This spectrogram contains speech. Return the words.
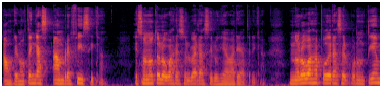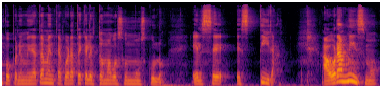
aunque no tengas hambre física, eso no te lo va a resolver la cirugía bariátrica. No lo vas a poder hacer por un tiempo, pero inmediatamente acuérdate que el estómago es un músculo. Él se estira. Ahora mismo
